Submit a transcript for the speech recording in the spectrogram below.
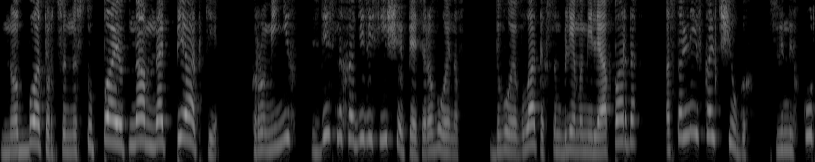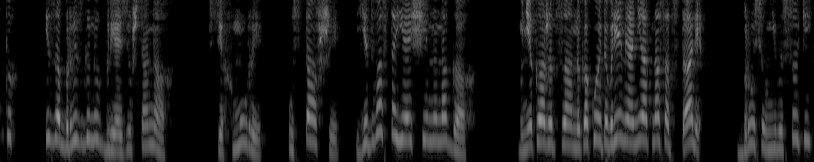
Но батурцы наступают нам на пятки. Кроме них, здесь находились еще пятеро воинов. Двое в латах с эмблемами леопарда, остальные в кольчугах, свиных куртках и забрызганных грязью штанах. Все хмурые, уставшие, едва стоящие на ногах. Мне кажется, на какое-то время они от нас отстали, бросил невысокий,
